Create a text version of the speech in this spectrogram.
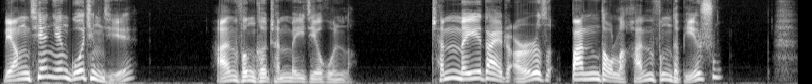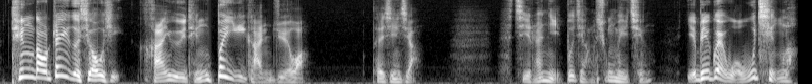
两千年国庆节，韩风和陈梅结婚了。陈梅带着儿子搬到了韩风的别墅。听到这个消息，韩玉婷倍感绝望。她心想：既然你不讲兄妹情，也别怪我无情了。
